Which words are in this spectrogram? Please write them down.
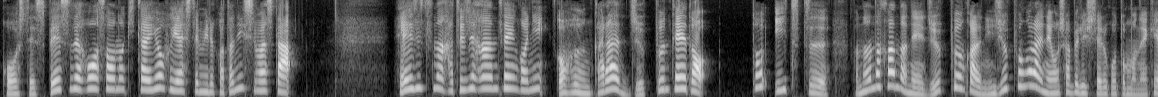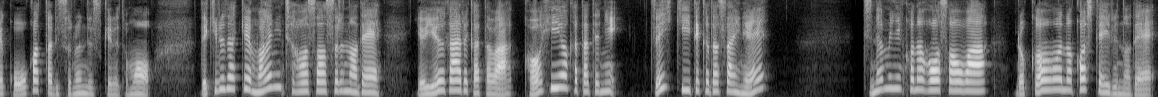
こうしてスペースで放送の機会を増やしてみることにしました。平日の8時半前後に5分から10分程度、と言いつつ、なんだかんだね、10分から20分ぐらいね、おしゃべりしてることもね、結構多かったりするんですけれども、できるだけ毎日放送するので、余裕がある方はコーヒーを片手に、ぜひ聞いてくださいね。ちなみにこの放送は、録音を残しているので、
